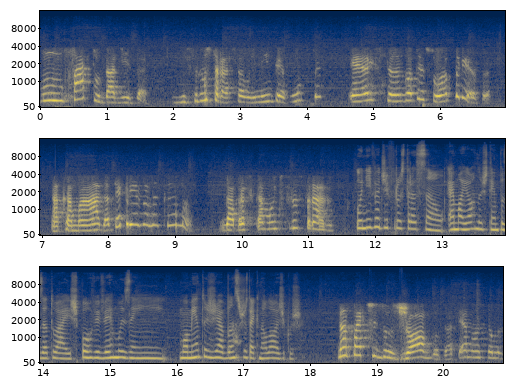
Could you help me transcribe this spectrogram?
um fato da vida de frustração ininterrupta é estando a pessoa presa, acamada, até presa na cama dá para ficar muito frustrado. O nível de frustração é maior nos tempos atuais por vivermos em momentos de avanços tecnológicos? Na parte dos jogos, até nós estamos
